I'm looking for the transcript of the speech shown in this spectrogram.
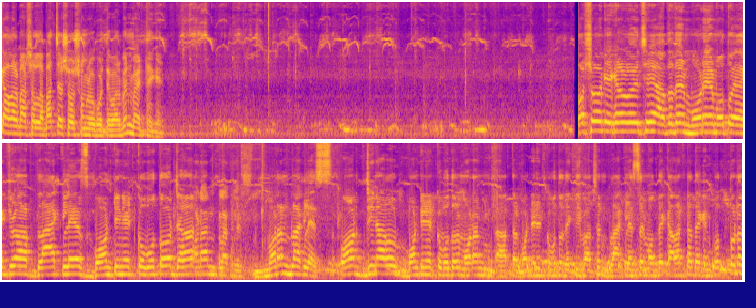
কালার মার্শাল্লাহ বাচ্চা সহ সংগ্রহ করতে পারবেন বাইরে থেকে। দর্শক এখানে রয়েছে আপনাদের মনের মতো একজোড়া ব্ল্যাকলেস বন্টিনেট কবুতর যারা modern black lace modern black lace original বন্টিনেট কবুতর মডার্ন আপনার বন্টিনেট কবুতর দেখতেই পাচ্ছেন। ব্ল্যাকলেস এর মধ্যে কালারটা দেখেন কতটা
